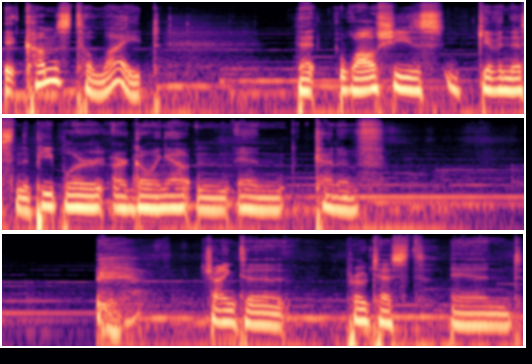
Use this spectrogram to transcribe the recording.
it comes to light that while she's given this and the people are, are going out and, and kind of trying to protest and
